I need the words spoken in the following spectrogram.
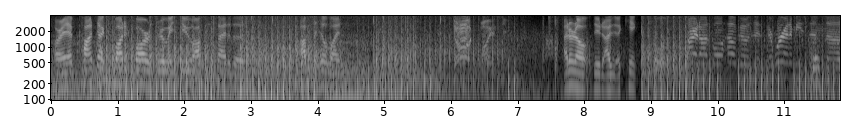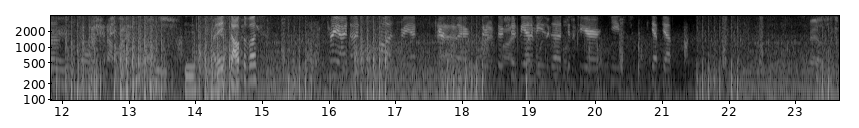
All right, I have contact spotted far 082, opposite side of the opposite hill line. Dog, why is he? I don't know, dude. I, I can't control him. Alright, Oddball, how goes it? There were enemies in, uh, Pushing up line. Jeez. Are they south of us? three, I'd, I'd pause three, I'd careful there. There's, there should be enemies, uh, just to your east. Yep, yep. Sparrow, she can.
